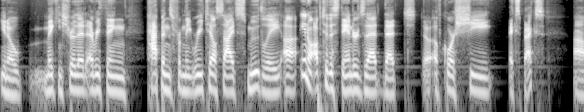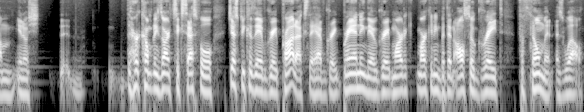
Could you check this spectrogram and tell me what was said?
you know, making sure that everything happens from the retail side smoothly, uh, you know, up to the standards that that uh, of course she expects. Um, you know, she, her companies aren't successful just because they have great products. They have great branding, they have great mar- marketing, but then also great fulfillment as well.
